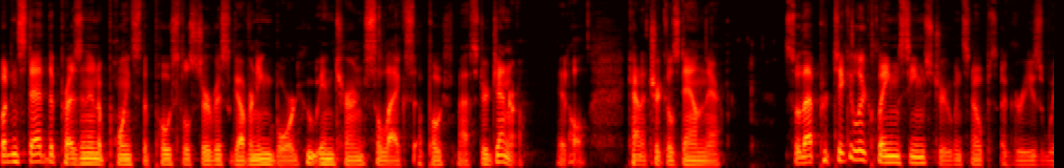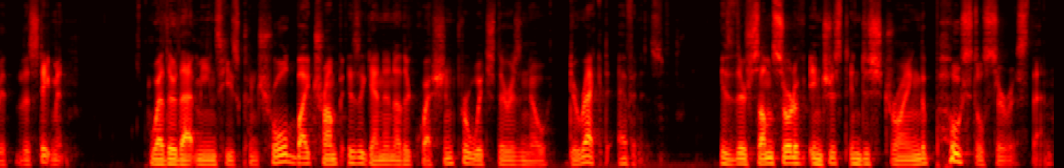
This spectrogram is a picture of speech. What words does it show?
but instead the president appoints the Postal Service governing board, who in turn selects a postmaster general. It all kind of trickles down there. So that particular claim seems true, and Snopes agrees with the statement. Whether that means he's controlled by Trump is again another question for which there is no direct evidence. Is there some sort of interest in destroying the Postal Service then?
